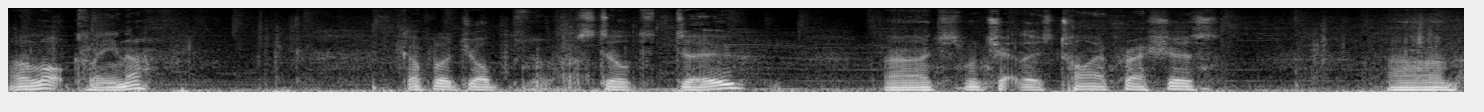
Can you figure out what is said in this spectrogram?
a lot cleaner. A couple of jobs still to do. Uh, just want to check those tyre pressures. Um,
